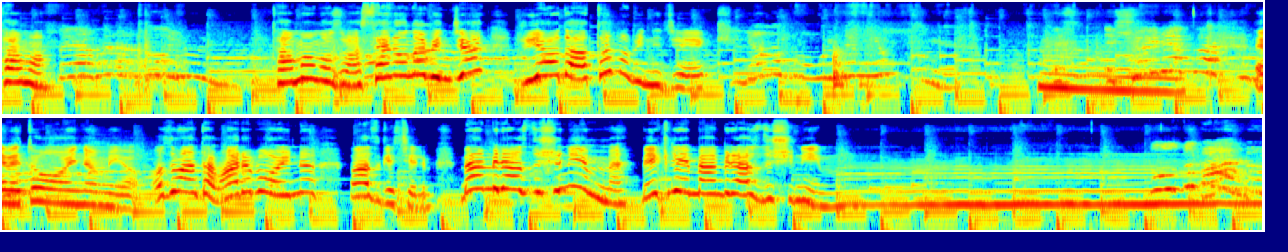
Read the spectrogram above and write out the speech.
Tamam. Beraber araba oyunu oynayalım. Tamam o zaman. Sen ona bineceksin. Rüya da ata mı binecek? Ya ama bu oynamıyor ki. Hmm. Evet o oynamıyor. O zaman tamam araba oyunu vazgeçelim. Ben biraz düşüneyim mi? Bekleyin ben biraz düşüneyim. Buldum ben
